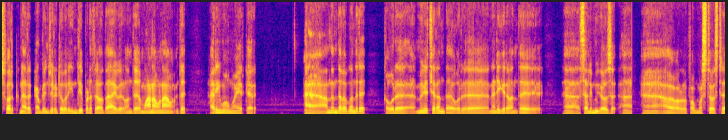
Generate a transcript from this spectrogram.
ஸ்வர்க் நரக் அப்படின்னு சொல்லிட்டு ஒரு இந்தி படத்தில் தான் இவர் வந்து மாணவனாக வந்து அறிமுகமாயிருக்கார். அந்தந்த அளவுக்கு வந்துட்டு ஒரு மிகச்சிறந்த ஒரு நடிகரை வந்து ஆஹ் சலீம் கவுஸ் அவர் இப்போ ஃபஸ்ட்டு ஃபஸ்ட்டு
